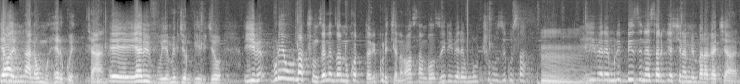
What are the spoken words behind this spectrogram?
Yabaye umwana w'umuherwe. Eh, yabivuyemo ibyo ngibyo. Buriya unacunze neza nuko tutabikurikirana wasanga oziri yibereye mu bucuruzi gusa. Yibereye muri bizinesi ari byo ashyiramo imbaraga cyane.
